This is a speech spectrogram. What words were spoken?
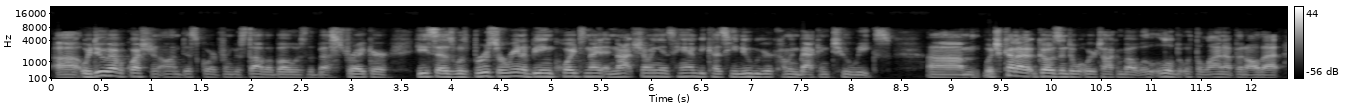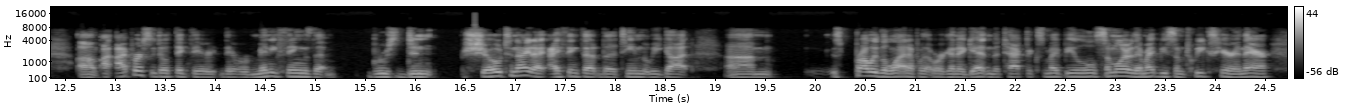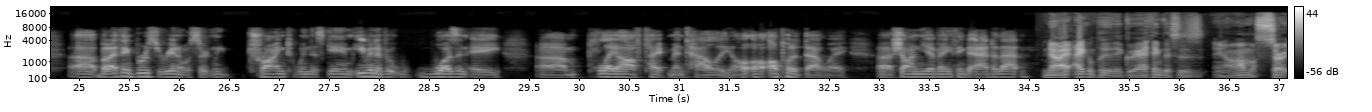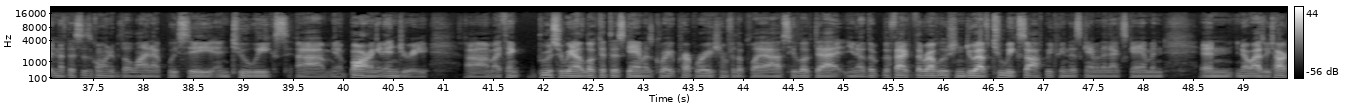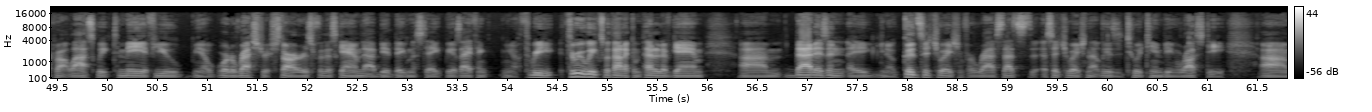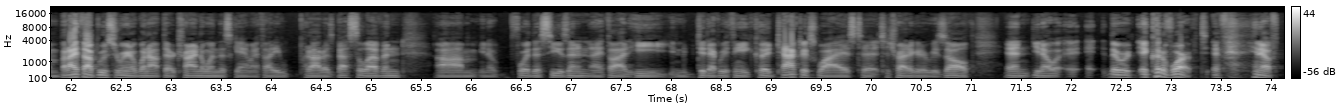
uh, we do have a question on Discord from Gustavo Bo is the best striker. He says, "Was Bruce Arena being coy tonight and not showing his hand because he knew we were coming back in two weeks?" Um, which kind of goes into what we were talking about a little bit with the lineup and all that. Um, I, I, personally don't think there there were many things that Bruce didn't show tonight. I, I think that the team that we got um, is probably the lineup that we're going to get, and the tactics might be a little similar. There might be some tweaks here and there, uh, but I think Bruce Arena was certainly trying to win this game, even if it wasn't a um, playoff type mentality. I'll, I'll, put it that way. Uh, Sean, you have anything to add to that? No, I, I, completely agree. I think this is, you know, I'm almost certain that this is going to be the lineup we see in two weeks, um, you know, barring an injury. Um, I think Bruce Arena looked at this game as great preparation for the playoffs. He looked at, you know, the, the, fact that the Revolution do have two weeks off between this game and the next game, and and you know, as we talked about last week, to me, if you you know were to rest your starters for this game, that'd be a big mistake because I think you know three three weeks without a competitive game, um, that isn't a you know good situation for rest. That's a situation that leads to a team being rusty. Um, but I thought Bruce Arena went out there trying to win this game. I thought he put out his best eleven, um, you know, for this season, and I thought he you know, did everything he could tactics wise to to try to get a result. And you know, it, it, there were it could have worked if you know if,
